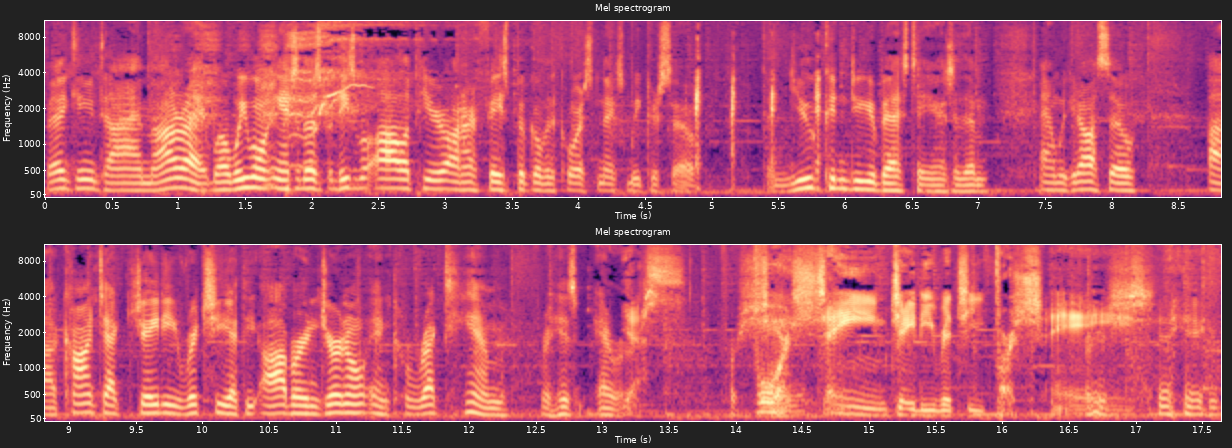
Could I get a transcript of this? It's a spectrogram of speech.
Spanking time. All right. Well, we won't answer those, but these will all appear on our Facebook over the course of next week or so. And you can do your best to answer them. And we can also uh, contact JD Ritchie at the Auburn Journal and correct him for his errors. Yes. For shame. For shame, JD Ritchie. For For shame.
